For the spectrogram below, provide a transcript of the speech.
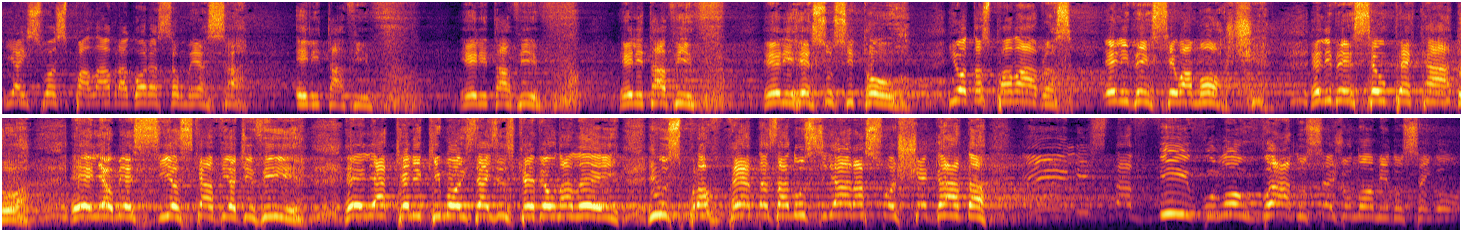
e as suas palavras agora são essa: Ele está vivo, Ele está vivo, Ele está vivo, Ele ressuscitou. Em outras palavras, Ele venceu a morte, Ele venceu o pecado, Ele é o Messias que havia de vir, Ele é aquele que Moisés escreveu na lei, e os profetas anunciaram a sua chegada. Ele está vivo, louvado seja o nome do Senhor.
